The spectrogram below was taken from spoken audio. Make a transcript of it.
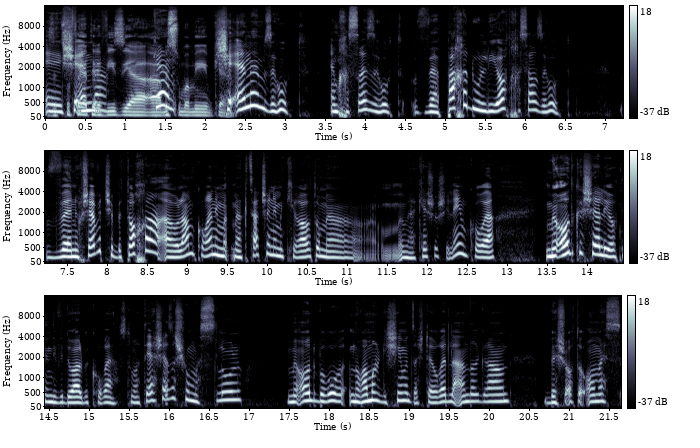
זה אה, צופי שאין לה- הטלוויזיה כן, המסוממים, כן. שאין להם זהות. הם חסרי זהות, והפחד הוא להיות חסר זהות. ואני חושבת שבתוך העולם הקוריאני, מהקצת שאני מכירה אותו מה, מהקשר שלי עם קוריאה, מאוד קשה להיות אינדיבידואל בקוריאה. זאת אומרת, יש איזשהו מסלול מאוד ברור, נורא מרגישים את זה, שאתה יורד לאנדרגראונד בשעות העומס,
